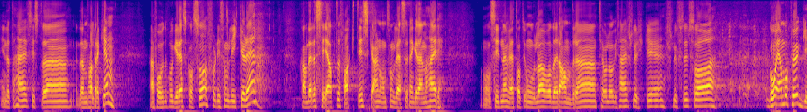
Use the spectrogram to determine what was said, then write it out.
i dette her siste, denne tallrekken. Her får vi det på gresk også, for de som liker det kan dere se at det faktisk er noen som leser de greiene her. Og siden jeg vet at Jon Olav og dere andre teologer her slurker, slufser, så gå hjem og pugg.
